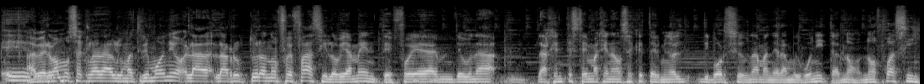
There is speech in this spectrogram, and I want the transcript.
Eh, A ver, vamos a aclarar algo. Matrimonio, la, la ruptura no fue fácil, obviamente. Fue em, de una. La gente está imaginándose que terminó el divorcio de una manera muy bonita. No, no fue así.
